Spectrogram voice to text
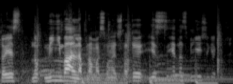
to jest no, minimalna plama słoneczna. To jest jedna z mniejszych, jakie w życiu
